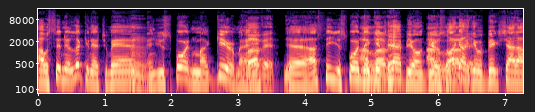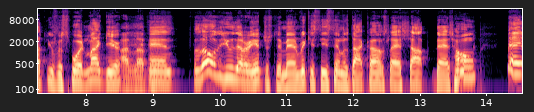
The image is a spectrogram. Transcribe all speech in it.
I was sitting there looking at you, man, and you sporting my gear, man. Mm. Love it. Yeah, I see you sporting I that Get You it. Happy on I gear. so I got to give a big shout out to you for sporting my gear. I love it. And for those of you that are interested, man, rickycsimmons.com slash shop dash home. Man,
